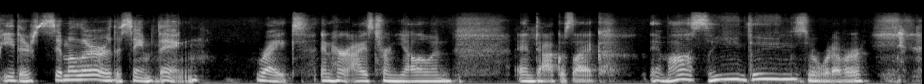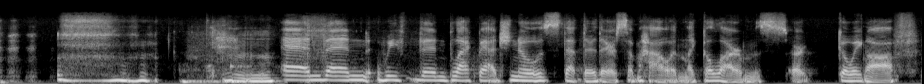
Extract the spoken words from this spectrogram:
either similar or the same thing. right. And her eyes turn yellow and and doc was like am i seeing things? or whatever. And then we then Black Badge knows that they're there somehow, and like alarms are going off.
